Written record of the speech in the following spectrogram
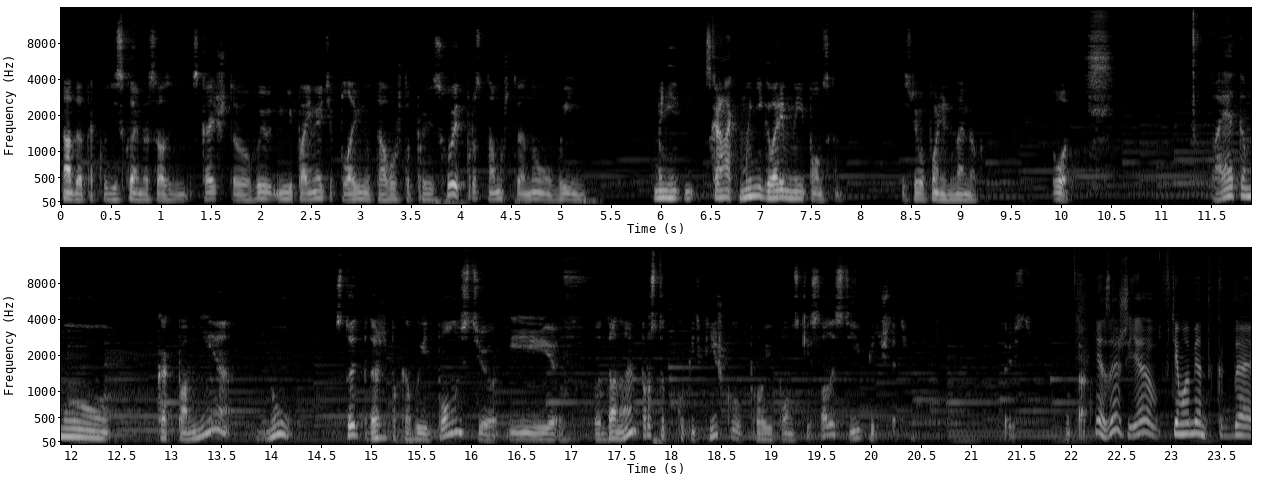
надо такой дисклеймер сразу сказать, что вы не поймете половину того, что происходит, просто потому что, ну, вы... Мы не, скажем так, мы не говорим на японском, если вы поняли намек. Вот. Поэтому, как по мне, ну, стоит подождать, пока выйдет полностью, и в данный момент просто купить книжку про японские сладости и перечитать. То есть, вот так. Не, знаешь, я в те моменты, когда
